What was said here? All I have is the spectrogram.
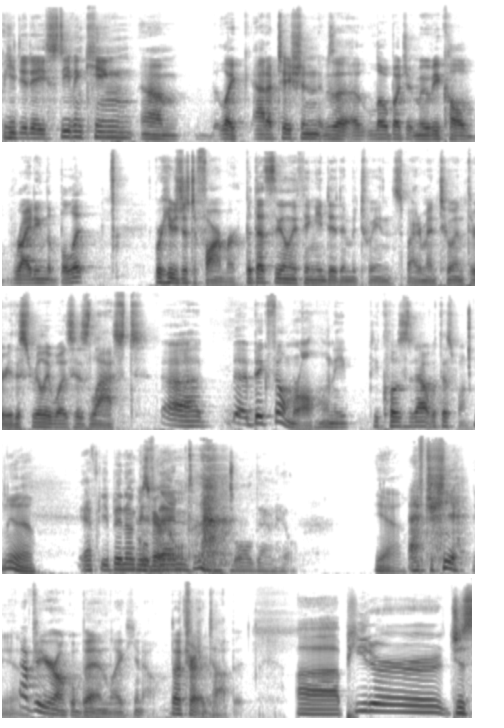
he did a Stephen King um, like adaptation. It was a, a low budget movie called Riding the Bullet, where he was just a farmer. But that's the only thing he did in between Spider-Man two and three. This really was his last uh, uh, big film role, and he he closed it out with this one. Yeah, After you've been Uncle very Ben, old. it's all downhill. yeah. After yeah, after your Uncle Ben, like you know, don't try to top it. Uh, Peter just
